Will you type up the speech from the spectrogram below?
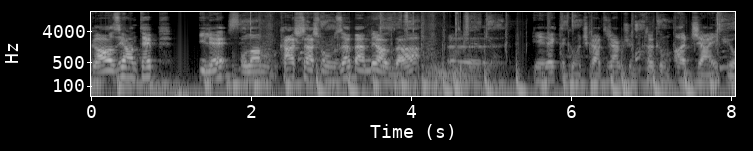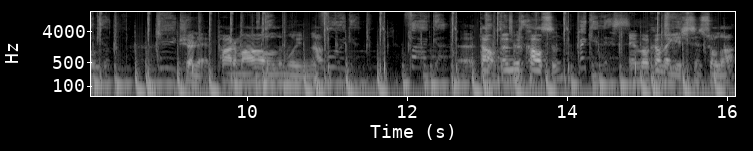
Gaziantep ile olan karşılaşmamıza ben biraz daha e, yedek takımı çıkartacağım çünkü takım acayip yorgun. Şöyle parmağı alalım oyundan. E, tamam Ömür kalsın. Envakame geçsin sola.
